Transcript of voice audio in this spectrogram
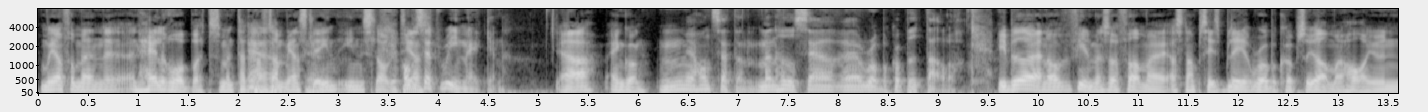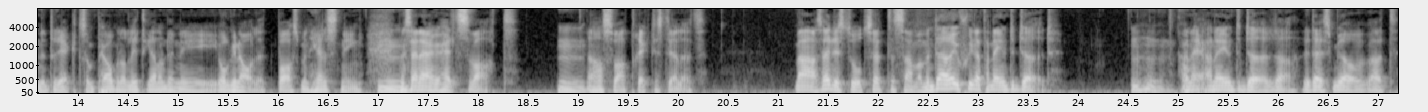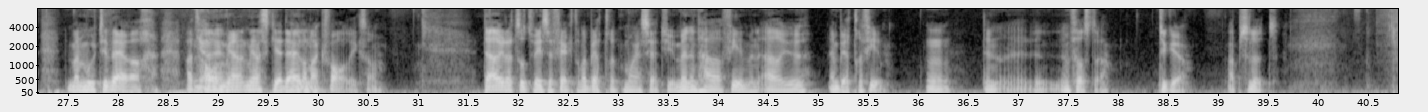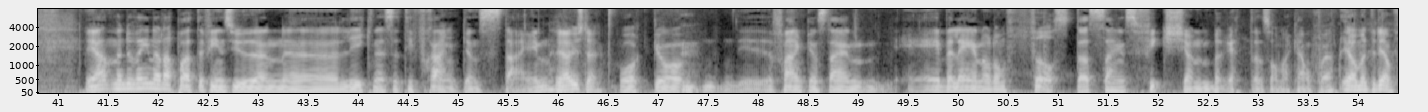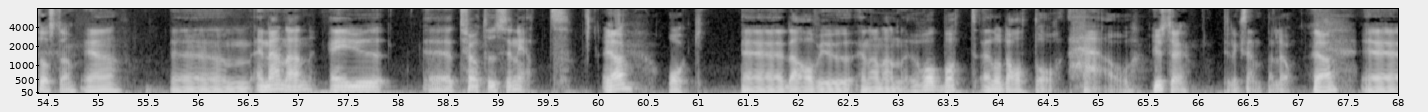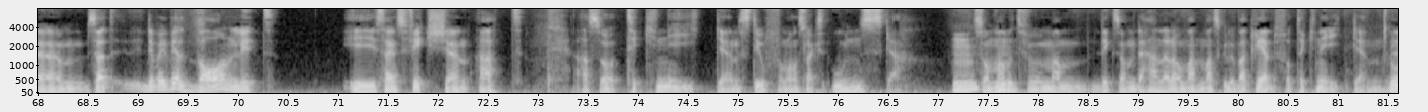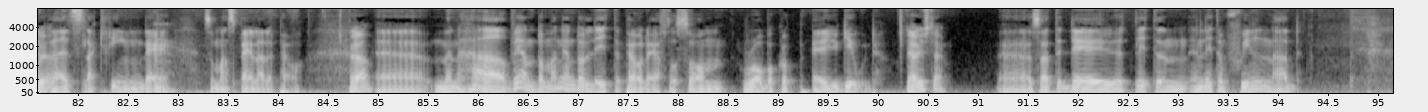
om man jämför med en, en hel robot som inte hade Ja, haft det här mänskliga ja. in, inslaget. Har du sett remaken? Ja, en gång. Mm, jag har inte sett den. Men hur ser eh, Robocop ut där då? I början av filmen så för mig, alltså när han precis blir Robocop så gör man, har han ju en dräkt som påminner lite grann om den i originalet. Bara som en hälsning. Mm. Men sen är han ju helt svart. mm. Han har svart dräkt istället. Men annars är det i stort sett detsamma. Men där är ju skillnaden att han är ju inte död. Mhm, Han, är, okej. han är ju inte död där. Det är det som gör att man motiverar att Ja, ha ja. mä- mänskliga delarna Mm. kvar liksom. Där är naturligtvis effekterna bättre på många sätt ju. Men den här filmen är ju en bättre film. Mm. Den, den, första. Tycker jag. Absolut. Ja, men du var inne där på att det finns ju en eh, liknelse till Frankenstein. Ja just det. Och, och eh, Frankenstein är väl en av de första science fiction berättelserna kanske. Ja men inte den första. Ja. Ehm, en annan är ju eh, 2001. Ja. Och eh, där har vi ju en annan robot eller dator, HAL Just det. till exempel då. Ja. Ehm, så att det var ju väldigt vanligt i science fiction att alltså tekniken stod för någon slags ondska. Mm. Som man, mm. man liksom, det handlade om att man skulle vara rädd för tekniken. Oh ja. rädsla kring det som man spelade på. Ja. Eh, men här vänder man ändå lite på det eftersom Robocop är ju god. ja just det. Eh, så att det är ju liten, en liten skillnad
